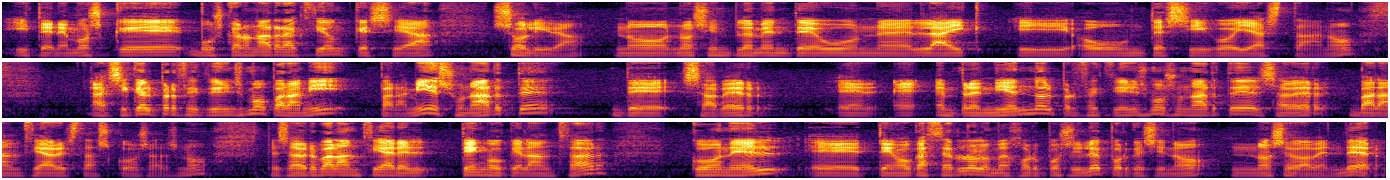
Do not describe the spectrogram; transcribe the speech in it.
Y tenemos que buscar una reacción que sea sólida, no, no simplemente un eh, like o un te sigo y ya está, ¿no? Así que el perfeccionismo para mí, para mí es un arte de saber emprendiendo el perfeccionismo es un arte de saber balancear estas cosas, ¿no? De saber balancear el tengo que lanzar con el eh, tengo que hacerlo lo mejor posible porque si no, no se va a vender.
